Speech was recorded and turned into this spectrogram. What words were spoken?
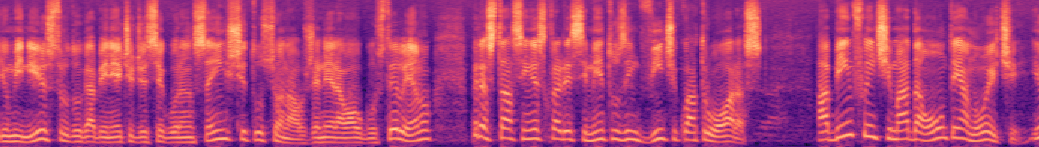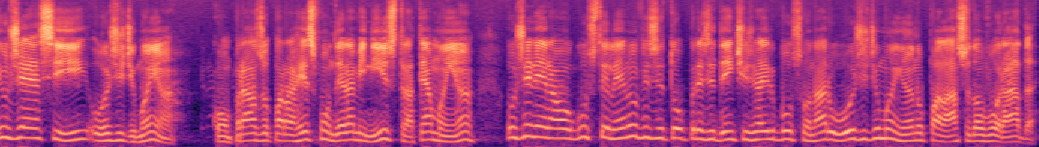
e o ministro do Gabinete de Segurança Institucional, General Augusto Heleno, prestassem esclarecimentos em 24 horas. A BIM foi intimada ontem à noite e o GSI hoje de manhã. Com prazo para responder à ministra até amanhã, o general Augusto Heleno visitou o presidente Jair Bolsonaro hoje de manhã no Palácio da Alvorada.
